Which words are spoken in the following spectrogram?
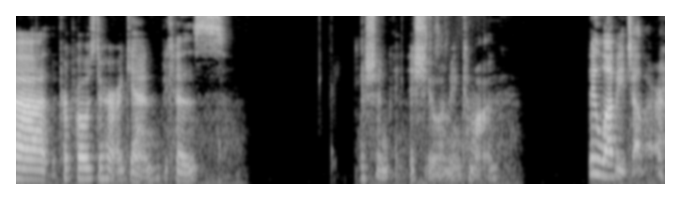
uh, propose to her again, because it shouldn't be an issue. I mean, come on. They love each other.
